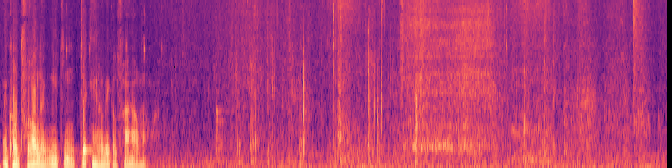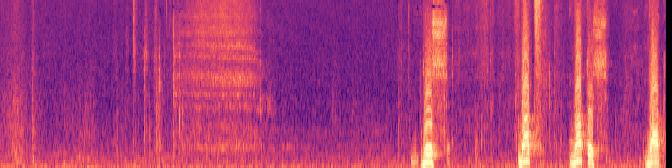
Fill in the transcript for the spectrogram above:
Ik hoop vooral dat ik niet een te ingewikkeld verhaal hou. Dus wat, wat dus wat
